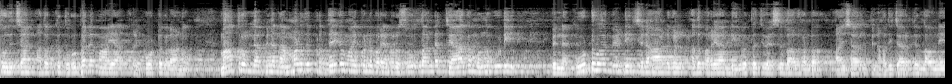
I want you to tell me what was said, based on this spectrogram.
ചോദിച്ചാൽ അതൊക്കെ ദുർബലമായ റിപ്പോർട്ടുകളാണ്. മാത്രമല്ല പിന്നെ നമ്മളത് പ്രത്യേകമായി കൊണ്ട് പറയാം. അപ്പൊ റസൂർത്താന്റെ ത്യാഗം ഒന്നുകൂടി പിന്നെ കൂട്ടുവാൻ വേണ്ടി ചില ആളുകൾ അത് പറയാറുണ്ട്. ഇരുപത്തഞ്ച് വയസ്സുള്ള ആൾ കണ്ടോ? ആയിഷാർ പിന്നെ ഹദിജാറിനെ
